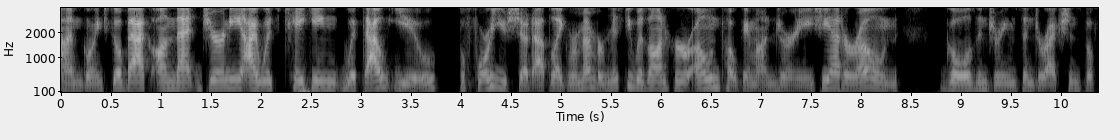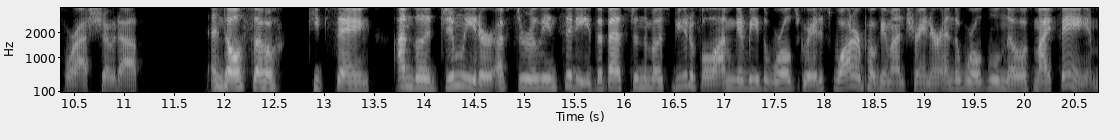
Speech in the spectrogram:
I'm going to go back on that journey I was taking without you before you showed up. Like, remember, Misty was on her own Pokemon journey. She had her own goals and dreams and directions before Ash showed up. And also keeps saying, I'm the gym leader of Cerulean City, the best and the most beautiful. I'm gonna be the world's greatest water Pokemon trainer, and the world will know of my fame.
